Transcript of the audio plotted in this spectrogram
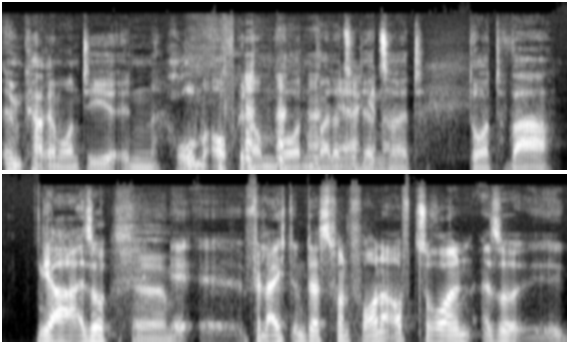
im Caramonti in Rom aufgenommen worden, weil er ja, zu der genau. Zeit dort war. Ja, also ähm. äh, vielleicht um das von vorne aufzurollen, also äh,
